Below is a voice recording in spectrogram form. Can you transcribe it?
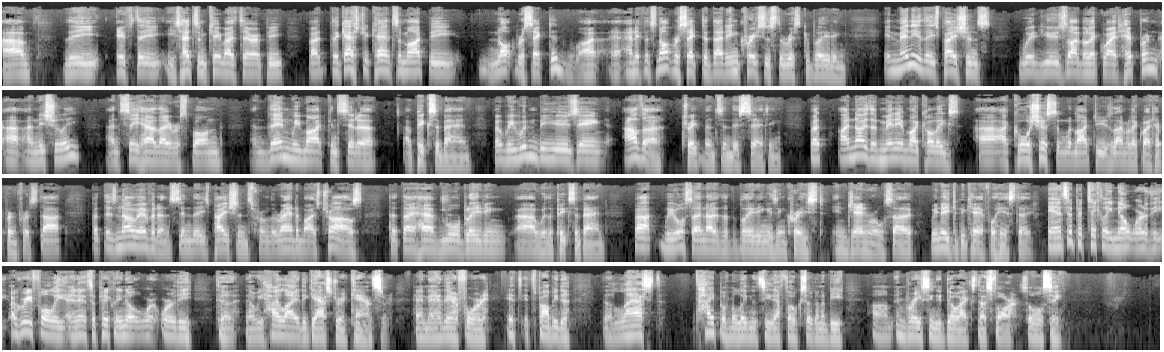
Um, the if the he's had some chemotherapy, but the gastric cancer might be not resected, uh, and if it's not resected, that increases the risk of bleeding. In many of these patients, we'd use low molecular weight heparin uh, initially and see how they respond, and then we might consider apixaban. But we wouldn't be using other treatments in this setting. But I know that many of my colleagues uh, are cautious and would like to use low molecular weight heparin for a start, but there's no evidence in these patients from the randomized trials that they have more bleeding uh, with apixaban. But we also know that the bleeding is increased in general. So we need to be careful here, Steve. Yeah, it's a particularly noteworthy, agree fully, and it's a particularly noteworthy to, that we highlighted the gastric cancer. And uh, therefore, it, it's probably the, the last type of malignancy that folks are going to be um, embracing the DOACs thus far. So we'll see.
